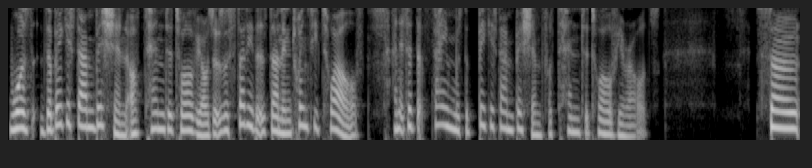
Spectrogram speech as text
was the biggest ambition of 10 to 12 year olds. It was a study that was done in 2012, and it said that fame was the biggest ambition for 10 to 12 year olds. So,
